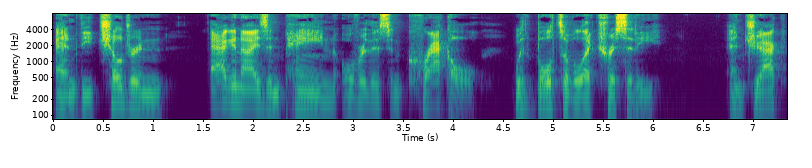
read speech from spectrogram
and the children agonize in pain over this and crackle with bolts of electricity. And Jack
